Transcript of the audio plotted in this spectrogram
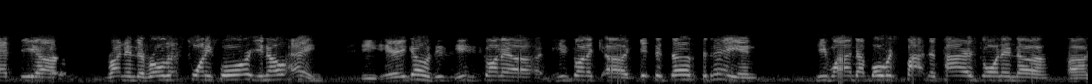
at the uh, running the Rolex 24, you know, hey, he, here he goes. He's, he's gonna uh, he's gonna uh, get the dub today, and he wound up over spotting the tires going into uh,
